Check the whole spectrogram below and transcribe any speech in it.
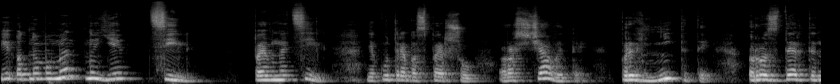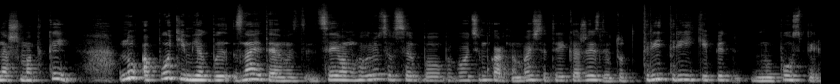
І одномоментно є ціль, певна ціль, яку треба спершу розчавити, пригнітити, роздерти на шматки. Ну, а потім, якби, знаєте, це я вам говорю, це все по, по цим картам. Бачите, трійка жезлів, тут три трійки під ну, поспіль.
